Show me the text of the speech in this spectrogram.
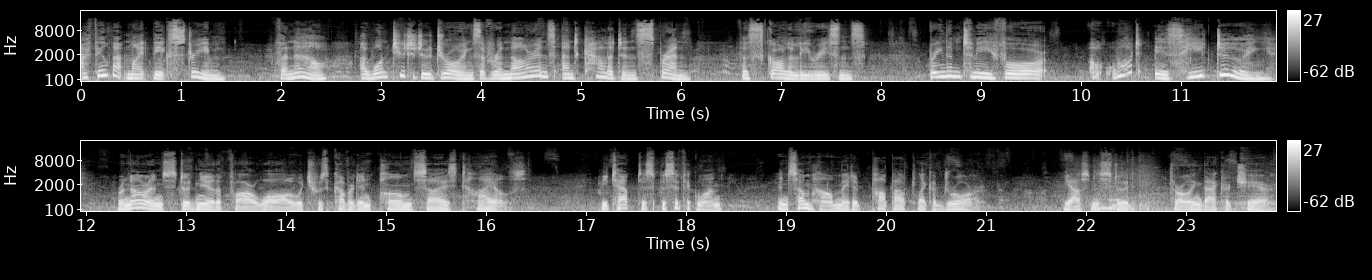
I feel that might be extreme. For now, I want you to do drawings of Renarin's and Kaladin's spren for scholarly reasons. Bring them to me for. Oh, what is he doing? Renarin stood near the far wall, which was covered in palm sized tiles. He tapped a specific one and somehow made it pop out like a drawer. Jasnah stood, throwing back her chair.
